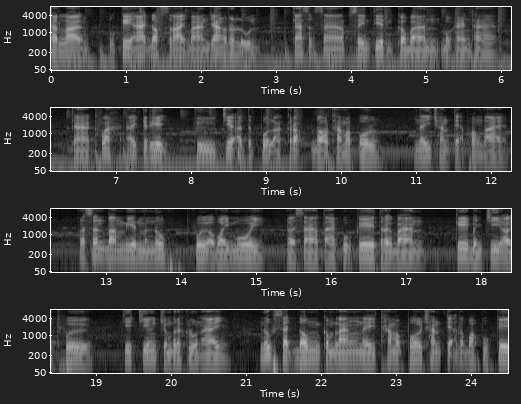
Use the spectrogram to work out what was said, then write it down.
កើតឡើងពួកគេអាចដោះស្រាយបានយ៉ាងរលូនការសិក្សាផ្សេងទៀតក៏បានបង្ហាញថា ការខ្វះឯករាជ្យគឺជាអត្តពលអាក្រក់ដល់ធម្មពលនៃឆន្ទៈផងដែរប្រសិនបើមានមនុស្សធ្វើអ្វីមួយ ដោយសារតែពួកគេត្រូវបាន គេបញ្ជាឲ្យធ្វើ ជាជាងជំរឹះខ្លួនឯងនោះសាច់ដុំកម្លាំងនៃធម្មពលឆន្ទៈរបស់ពួកគេ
